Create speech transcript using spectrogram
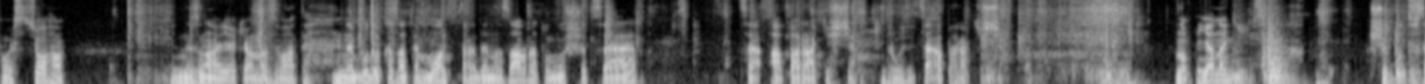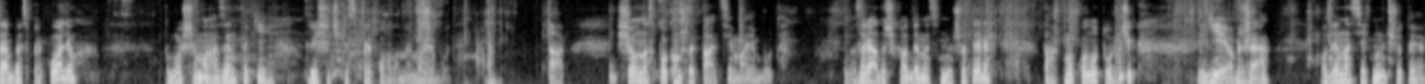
ось цього. Не знаю, як його назвати. Не буду казати монстра динозавра, тому що це. Це апаратіще. Друзі, це апаратіще. Ну, я надіюся, що тут все без приколів, тому що магазин такий трішечки з приколами може бути. Так, що у нас по комплектації має бути? Зарядочка 11.04. Так, макулатурчик є вже 11.04.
